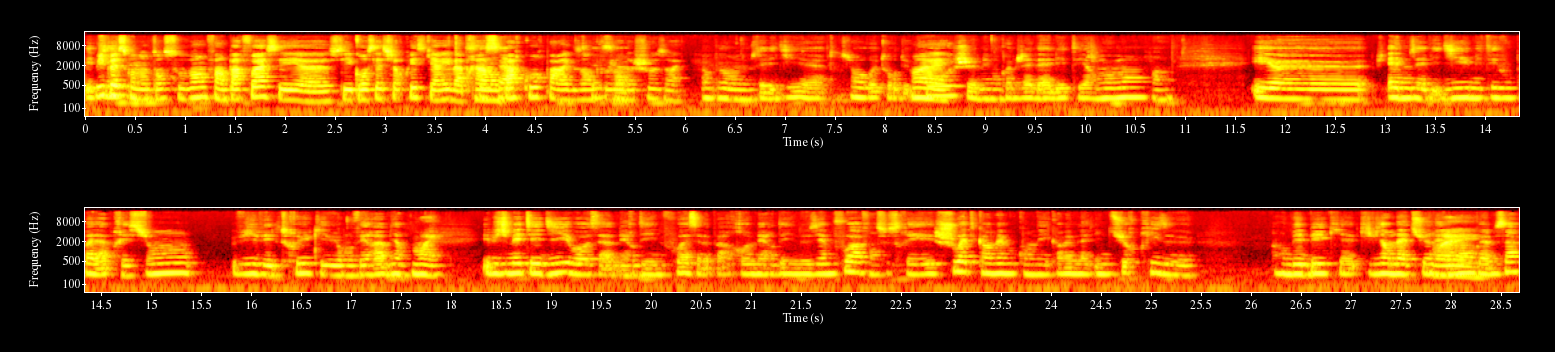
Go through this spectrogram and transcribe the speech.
Oui, puis- parce qu'on entend souvent, enfin parfois c'est euh, c'est grossesse surprise qui arrive après un long ça. parcours par exemple, ce genre ça. de choses, ouais. un peu, on nous avait dit euh, attention au retour de Ouais. couche, mais bon, comme j'avais allaité un moment, enfin. Et euh, elle nous avait dit mettez-vous pas la pression, vivez le truc et on verra bien. Ouais. Et puis je m'étais dit, bon, ça a merdé une fois, ça va pas remerder une deuxième fois. Enfin, ce serait chouette quand même qu'on ait quand même une surprise, un bébé qui, qui vient naturellement Ouais. comme ça.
